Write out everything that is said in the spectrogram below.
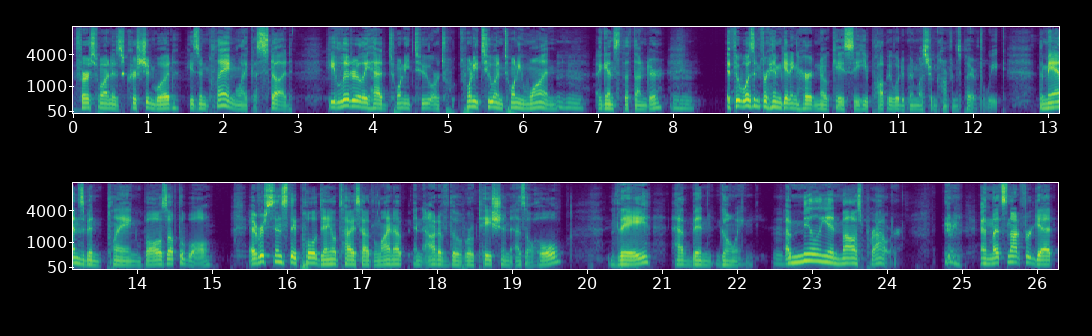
First one is Christian Wood. He's been playing like a stud. He literally had 22 or tw- 22 and 21 Mm-hmm. against the Thunder. If it wasn't for him getting hurt in OKC, he probably would have been Western Conference Player of the Week. The man's been playing balls up the wall. Ever since they pulled Daniel Theis out of the lineup and out of the rotation as a whole, they have been going mm-hmm. a million miles per hour. and let's not forget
